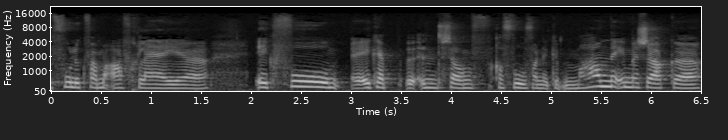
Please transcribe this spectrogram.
voel ik van me afglijden. Ik voel, ik heb zo'n gevoel van ik heb mijn handen in mijn zakken.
